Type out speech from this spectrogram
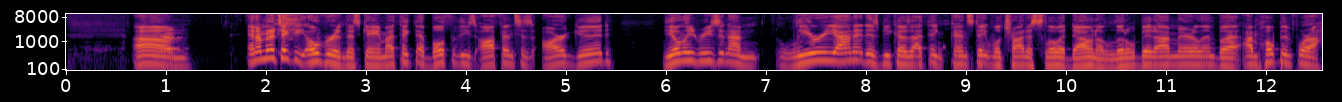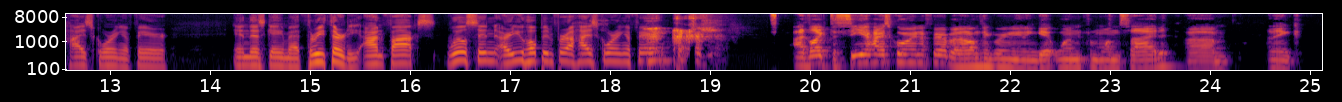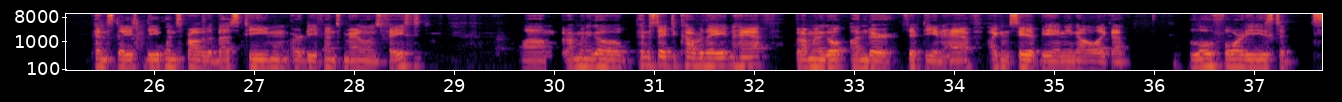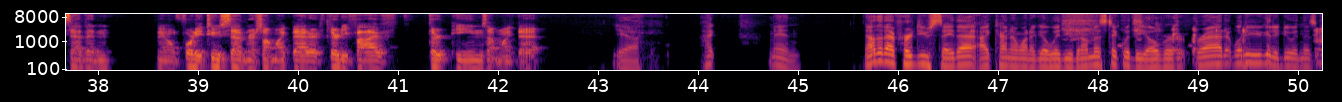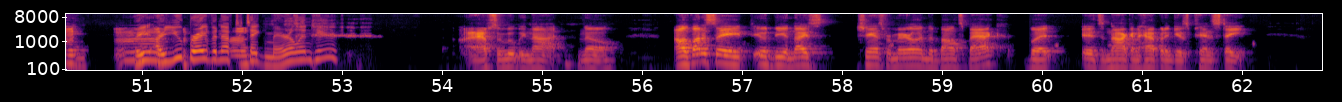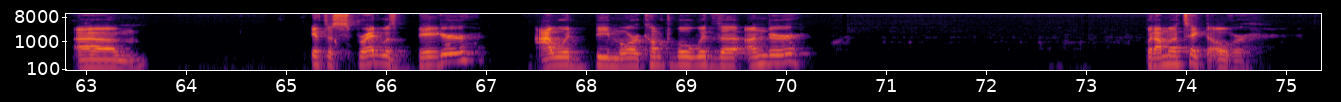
Um yeah. and I'm going to take the over in this game. I think that both of these offenses are good. The only reason I'm leery on it is because I think Penn State will try to slow it down a little bit on Maryland, but I'm hoping for a high scoring affair in this game at 3:30 on Fox. Wilson, are you hoping for a high scoring affair? I'd like to see a high scoring affair, but I don't think we're going to get one from one side. Um, I think Penn State's defense is probably the best team or defense Maryland's faced. Um, but I'm going to go Penn State to cover the eight and a half, but I'm going to go under 50 and a half. I can see it being, you know, like a low 40s to seven, you know, 42 seven or something like that, or 35 13, something like that. Yeah. Man, now that I've heard you say that, I kind of want to go with you, but I'm going to stick with the over. Brad, what are you going to do in this game? Are you, are you brave enough to take Maryland here? Absolutely not. No. I was about to say it would be a nice chance for Maryland to bounce back, but it's not going to happen against Penn State. Um, if the spread was bigger, I would be more comfortable with the under. But I'm going to take the over.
